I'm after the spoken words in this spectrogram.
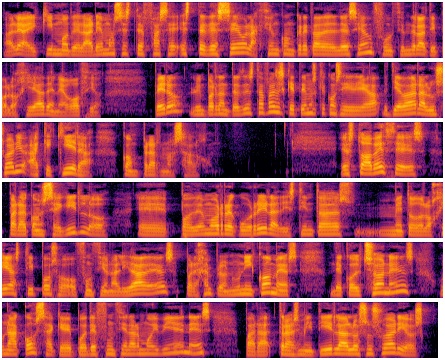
¿vale? Aquí modelaremos este, fase, este deseo, la acción concreta del deseo en función de la tipología de negocio. Pero lo importante de esta fase es que tenemos que conseguir llevar al usuario a que quiera comprarnos algo. Esto a veces, para conseguirlo, eh, podemos recurrir a distintas metodologías, tipos o funcionalidades. Por ejemplo, en un e-commerce de colchones, una cosa que puede funcionar muy bien es para transmitirle a los usuarios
